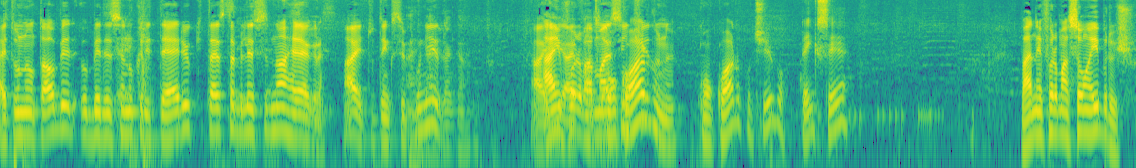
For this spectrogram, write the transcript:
Aí tu não tá obe- obedecendo o critério que tá estabelecido na regra. Aí tu tem que ser punido. Aí, A aí faz informação. mais Concordo. sentido, né? Concordo contigo. Tem que ser. Vai na informação aí, bruxo.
